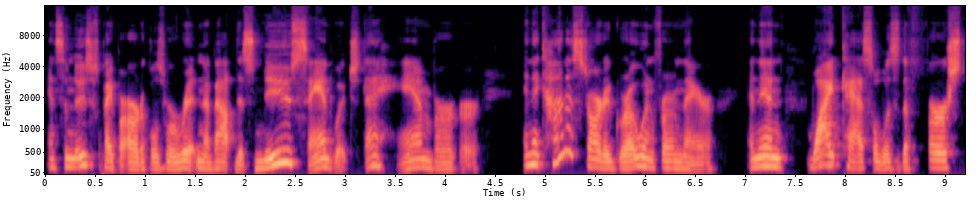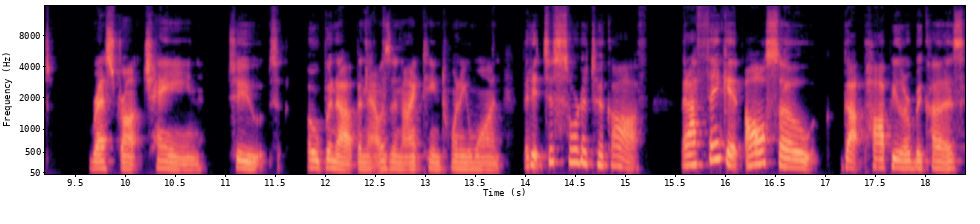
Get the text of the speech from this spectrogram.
And some newspaper articles were written about this new sandwich, the hamburger. And it kind of started growing from there. And then White Castle was the first restaurant chain to open up, and that was in 1921. But it just sort of took off. But I think it also got popular because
